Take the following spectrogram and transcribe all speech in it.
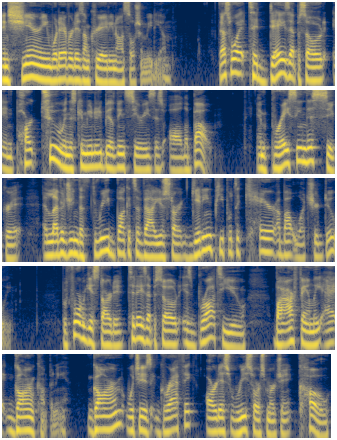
and sharing whatever it is I'm creating on social media. That's what today's episode in part two in this community building series is all about. Embracing this secret and leveraging the three buckets of value to start getting people to care about what you're doing. Before we get started, today's episode is brought to you by our family at Garm Company. Garm, which is Graphic Artist Resource Merchant Co.,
